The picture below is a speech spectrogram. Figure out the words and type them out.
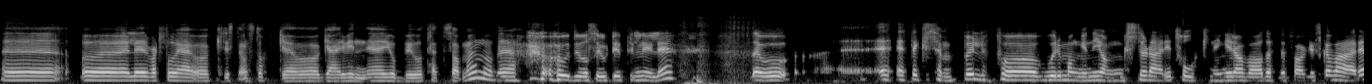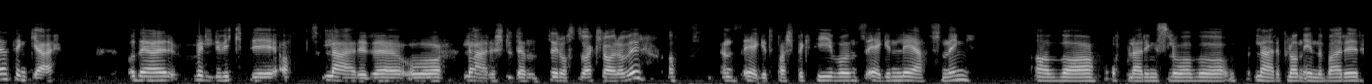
Uh, eller i hvert fall jeg og Kristian Stokke og Geir Vinje jobber jo tett sammen, og det har jo du også gjort inntil nylig. Det er jo et eksempel på hvor mange nyanser det er i tolkninger av hva dette faget skal være, tenker jeg. Og det er veldig viktig at lærere og lærerstudenter også er klar over at ens eget perspektiv og ens egen lesning av hva opplæringslov og læreplan innebærer,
